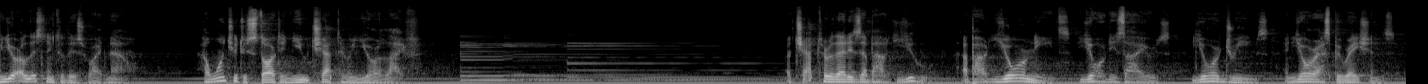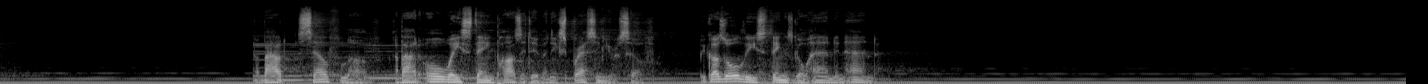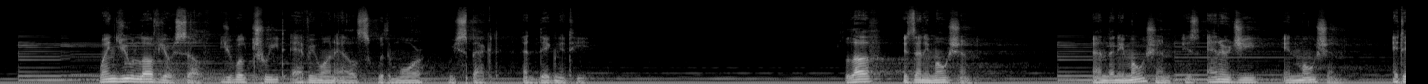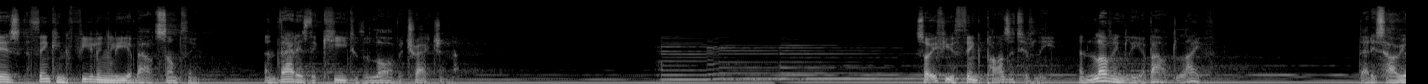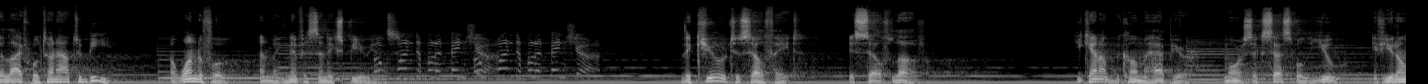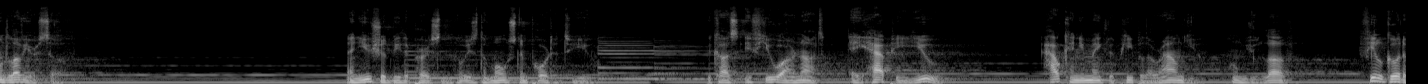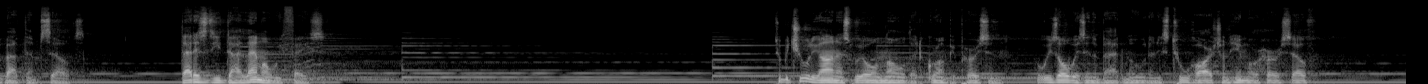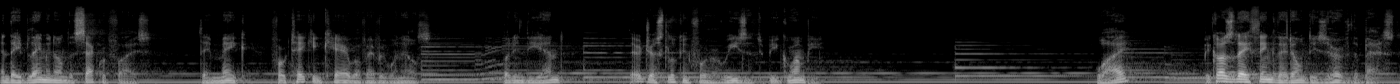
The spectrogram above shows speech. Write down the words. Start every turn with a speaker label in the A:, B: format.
A: when you are listening to this right now, I want you to start a new chapter in your life. A chapter that is about you, about your needs, your desires, your dreams, and your aspirations. About self love, about always staying positive and expressing yourself, because all these things go hand in hand. When you love yourself, you will treat everyone else with more respect and dignity. Love is an emotion, and an emotion is energy in motion. It is thinking feelingly about something, and that is the key to the law of attraction. So if you think positively and lovingly about life, that is how your life will turn out to be a wonderful and magnificent experience. The cure to self hate is self love. You cannot become a happier, more successful you if you don't love yourself. And you should be the person who is the most important to you. Because if you are not a happy you, how can you make the people around you, whom you love, feel good about themselves? That is the dilemma we face. To be truly honest, we all know that grumpy person who is always in a bad mood and is too harsh on him or herself, and they blame it on the sacrifice they make for taking care of everyone else. But in the end, they're just looking for a reason to be grumpy. Why? Because they think they don't deserve the best.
